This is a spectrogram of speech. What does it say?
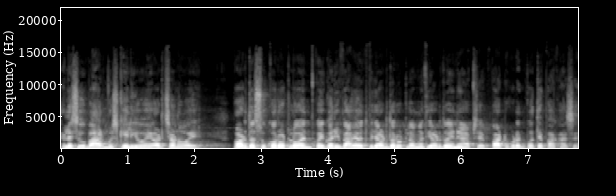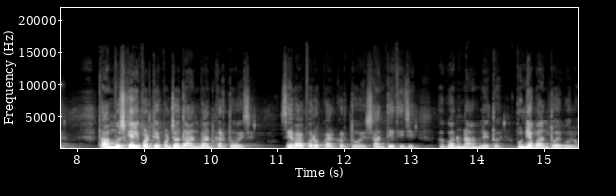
એટલે શું, બહાર મુશ્કેલી હોય, અડચણ હોય, પણ અડધો સૂકો રોટલો હોય ને કોઈ ગરીબ આવ્યો તો પછી અડધો રોટલામાંથી અડધો એને આપશે પાટુકડો પોતે પાક ખાશે તો આમ મુશ્કેલી પડતી હોય, પણ જો દાન બાન કરતો હોય છે. સેવા પરોપકાર કરતો હોય શાંતિથી જે ભગવાનનું નામ લેતો હોય પુણ્ય બાંધતો હોય બોલો.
